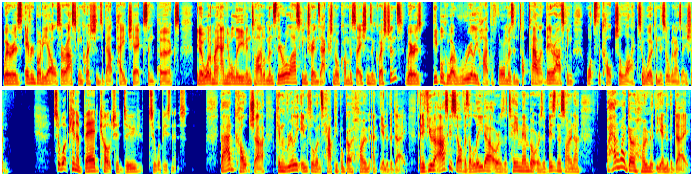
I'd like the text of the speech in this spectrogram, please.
whereas everybody else are asking questions about paychecks and perks. You know, what are my annual leave entitlements? They're all asking transactional conversations and questions, whereas people who are really high performers and top talent, they're asking, what's the culture like to work in this organization? So, what can a bad culture do to a business? Bad culture can really influence how people go home at the end of the day. And if you were to ask yourself as a leader or as a team member or as a business owner, how do I go home at the end of the day?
